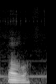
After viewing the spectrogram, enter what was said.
খারাপ পাম না বাবু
